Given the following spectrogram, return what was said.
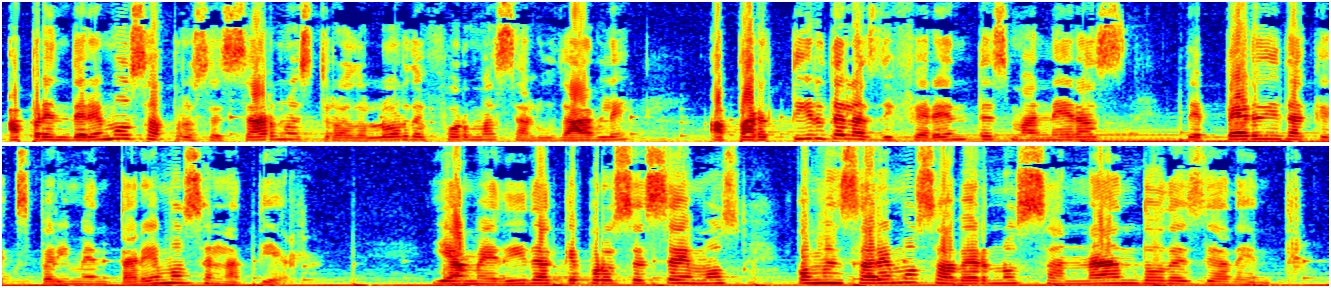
aprenderemos a procesar nuestro dolor de forma saludable a partir de las diferentes maneras de pérdida que experimentaremos en la tierra. Y a medida que procesemos, comenzaremos a vernos sanando desde adentro.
